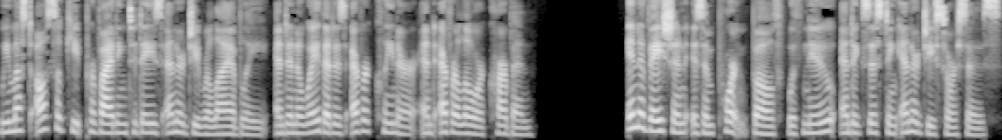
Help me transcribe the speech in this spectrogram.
we must also keep providing today's energy reliably and in a way that is ever cleaner and ever lower carbon. Innovation is important both with new and existing energy sources.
